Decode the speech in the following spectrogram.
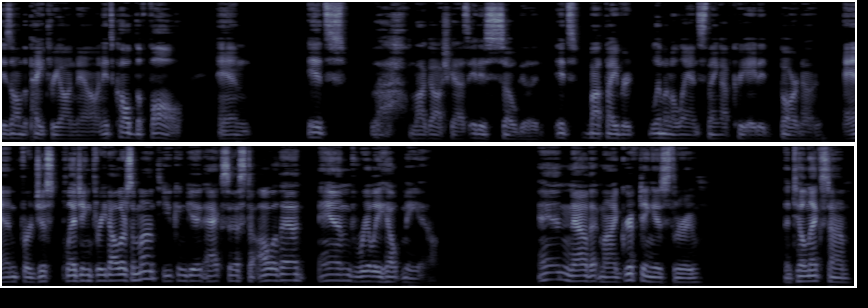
is on the Patreon now, and it's called The Fall. And it's, oh my gosh, guys, it is so good. It's my favorite Liminal Lands thing I've created, bar none. And for just pledging $3 a month, you can get access to all of that and really help me out. And now that my grifting is through, until next time,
